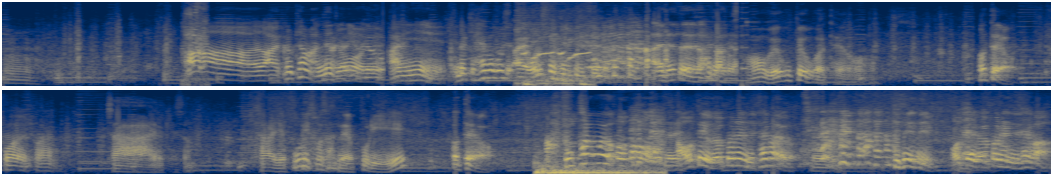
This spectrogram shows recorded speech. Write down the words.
음. 아, 아 그렇게 하면 안 되죠. 아니 이렇게 해보고 싶. 아니 어떤 얘기세요? 아니 됐어요, 됐어요. 하지 마세요. 어, 외국 배우 같아요. 어때요? 좋아요, 좋아요. 자, 이렇게 해서. 자, 이제 뿌리 솟았네요, 뿌리. 어때요? 아 좋다고요. 네. 아 어떻게 몇 번 했는지 세봐요. 피디님 어떻게 몇 번 했는지 세봐.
